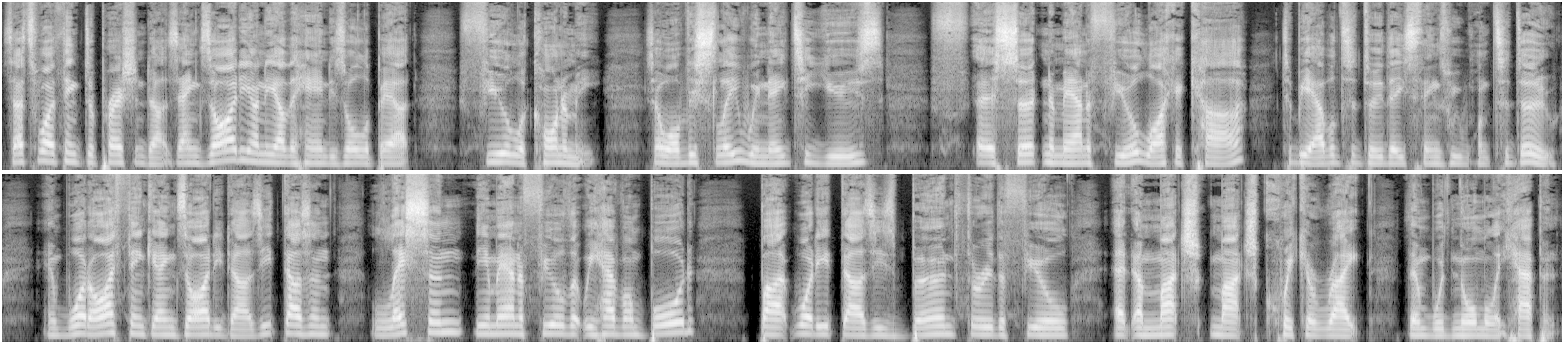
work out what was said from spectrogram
So that's what I think depression does. Anxiety, on the other hand, is all about fuel economy. So obviously, we need to use a certain amount of fuel, like a car, to be able to do these things we want to do. And what I think anxiety does, it doesn't lessen the amount of fuel that we have on board, but what it does is burn through the fuel at a much, much quicker rate than would normally happen.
